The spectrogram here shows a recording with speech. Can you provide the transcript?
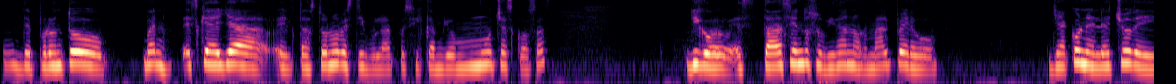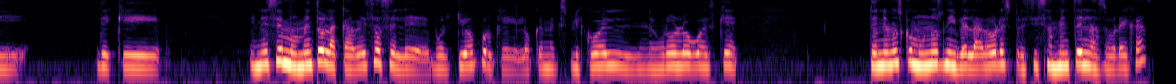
de pronto, bueno, es que ella, el trastorno vestibular, pues sí cambió muchas cosas. Digo, está haciendo su vida normal, pero ya con el hecho de, de que en ese momento la cabeza se le volteó, porque lo que me explicó el neurólogo es que tenemos como unos niveladores precisamente en las orejas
